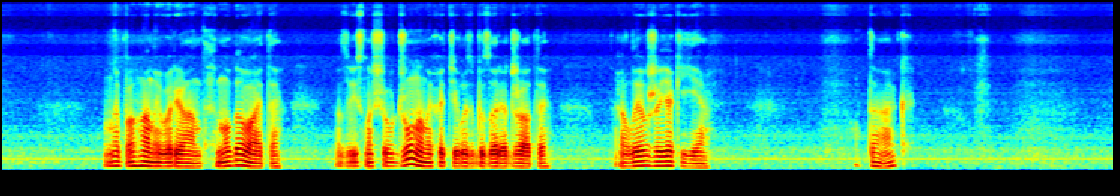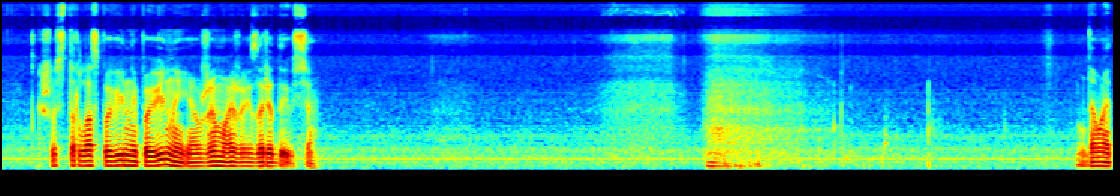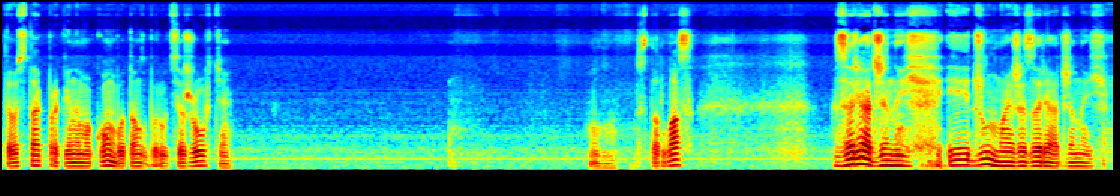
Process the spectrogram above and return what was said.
непоганий варіант. Ну, давайте. Звісно, що в Джуна не хотілося би заряджати. Але вже як є. Так. Щось Старлас повільний, повільний, я вже майже і зарядився. Давайте ось так прокинемо комбо, там зберуться жовті. Старлас заряджений. І Джун майже заряджений.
